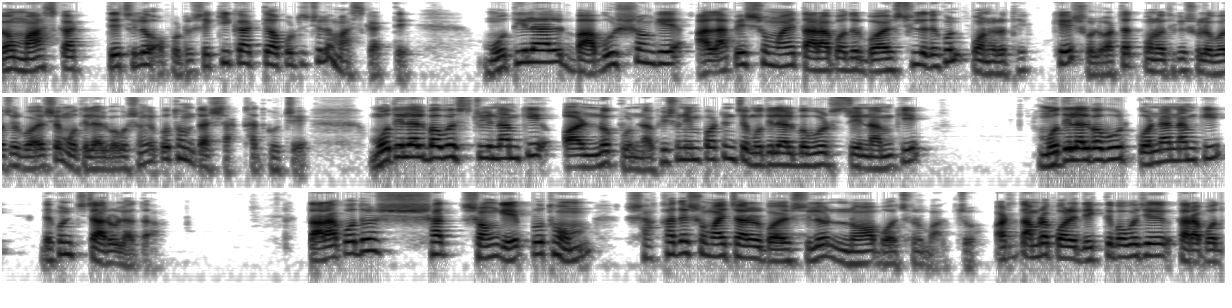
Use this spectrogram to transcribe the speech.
এবং মাছ কাটতে ছিল অপটু। সে কী কাটতে, অপটু ছিল মাছ কাটতে। মতিলাল বাবুর সঙ্গে আলাপের সময় তারাপদর বয়স ছিল, দেখুন, পনেরো থেকে ষোলো, অর্থাৎ পনেরো থেকে ষোলো বছর বয়সে মতিলাল বাবুর সঙ্গে প্রথম তার সাক্ষাৎ করছে মতিলাল বাবুর স্ত্রীর নাম কি? অন্নপূর্ণা। ভীষণ ইম্পর্টেন্ট যে মতিলাল বাবুর স্ত্রীর নাম কি? মতিলাল বাবুর কন্যার নাম কি? দেখুন, চারুলতা। তারাপদর সঙ্গে প্রথম সাক্ষাতের সময় চারুর বয়স ছিল ন বছর মাত্র। অর্থাৎ আমরা পরে দেখতে পাবো যে তারাপদ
